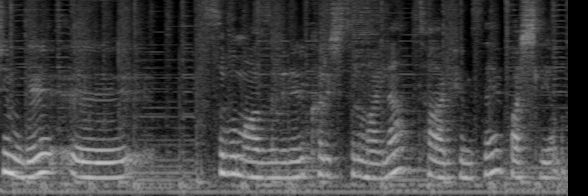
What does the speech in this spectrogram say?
Şimdi e, sıvı malzemeleri karıştırmayla tarifimize başlayalım.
